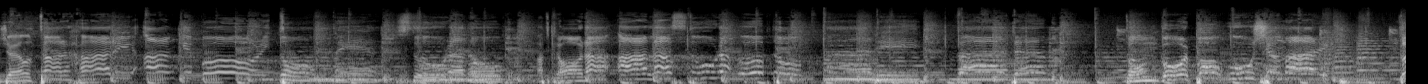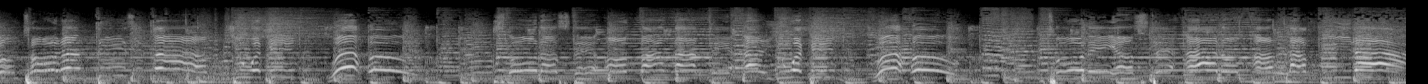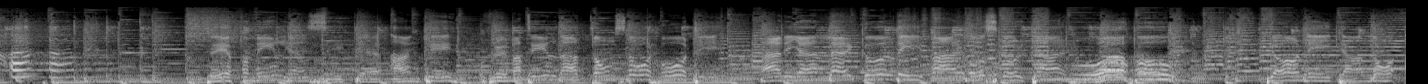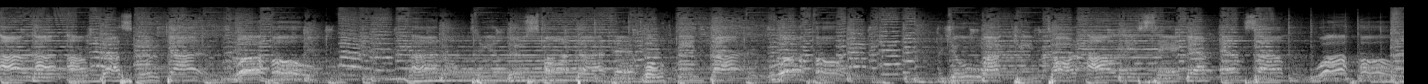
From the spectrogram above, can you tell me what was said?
Hjältar här i Ankeborg, de är stora nog att klara alla stora uppdrag här i världen. De går på okänd mark, Det är familjen Sigge, Anki och fru Matilda, de står hårt i när det gäller guldivar och skurkar. Wow! Björnligan och alla andra skurkar. Wow! Är de tre nu smartare och fintar? Wow! Joakim tar aldrig segern ensam. Wow!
